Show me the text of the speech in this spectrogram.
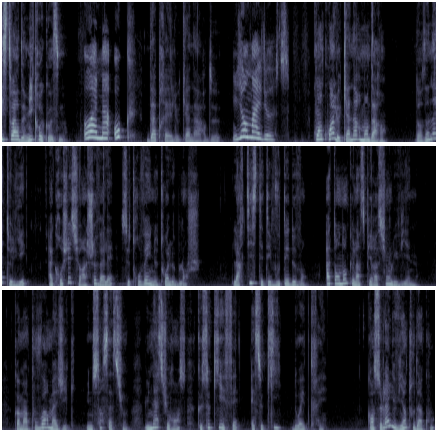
Histoire de microcosme. D'après le canard de Yomayus. Coin-coin le canard mandarin. Dans un atelier, accroché sur un chevalet, se trouvait une toile blanche. L'artiste était voûté devant, attendant que l'inspiration lui vienne. Comme un pouvoir magique, une sensation, une assurance que ce qui est fait est ce qui doit être créé. Quand cela lui vient tout d'un coup,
